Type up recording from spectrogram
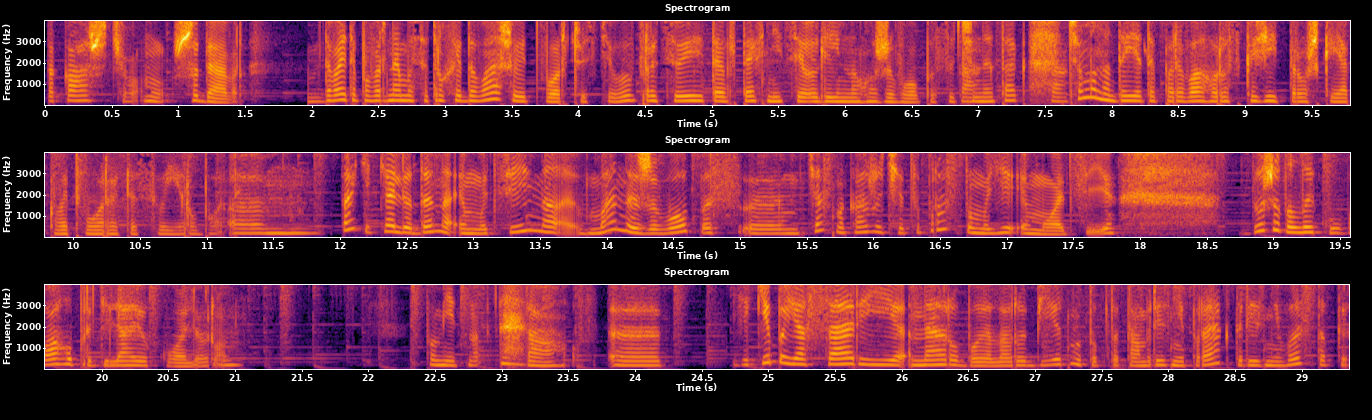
така, що ну шедевр. Давайте повернемося трохи до вашої творчості. Ви працюєте в техніці олійного живопису, так, чи не так? так? Чому надаєте перевагу? Розкажіть трошки, як ви творите свої роботи? Ем, Так як я людина емоційна, в мене живопис, ем, чесно кажучи, це просто мої емоції. Дуже велику увагу приділяю кольору. Помітно. Так. Е, які би я серії не робила робіт, ну тобто там різні проекти, різні виставки,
